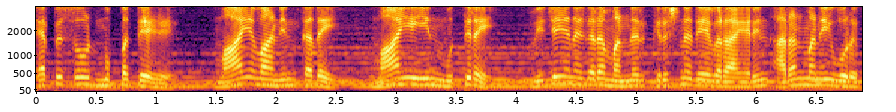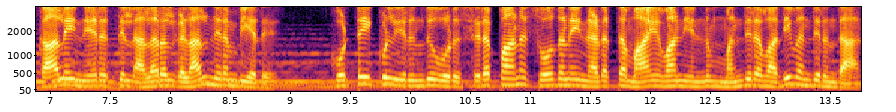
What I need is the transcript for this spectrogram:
எபிசோட் முப்பத்தேழு. மாயவானின் கதை. மாயையின் முத்திரை. விஜயநகர மன்னர் கிருஷ்ணதேவராயரின் அரண்மனை ஒரு காலை நேரத்தில் அலறல்களால் நிரம்பியது. கொட்டைக்குள் இருந்து ஒரு சிறப்பான சோதனை நடத்த மாயவான் என்னும் மந்திரவாதி வந்திருந்தார்.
